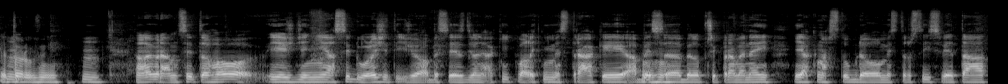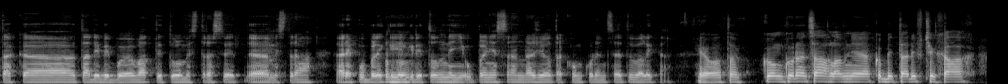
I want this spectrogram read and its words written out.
je to hmm. různý. Hmm. Ale v rámci toho ježdění je asi důležitý, že? aby si jezdil nějaký kvalitní mistráky, aby uh-huh. byl připravený jak na vstup do mistrovství světa, tak eh, tady vybojovat titul mistra, svět, eh, mistra republiky, uh-huh. kdy to není úplně sranda, že jo, ta konkurence je tu veliká. Jo, ta konkurence hlavně jakoby tady v Čechách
